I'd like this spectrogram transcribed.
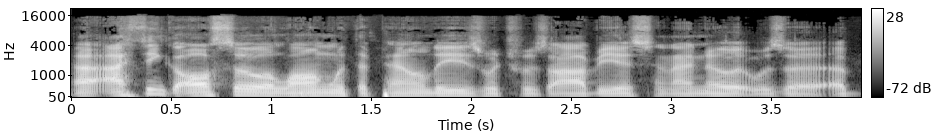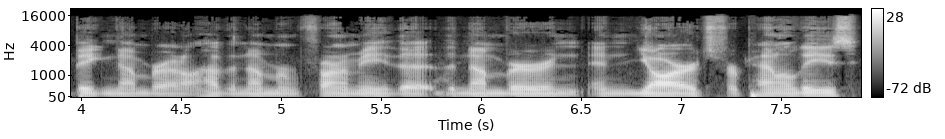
uh, I think also along with the penalties, which was obvious, and I know it was a, a big number. I don't have the number in front of me, the the number and, and yards for penalties.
